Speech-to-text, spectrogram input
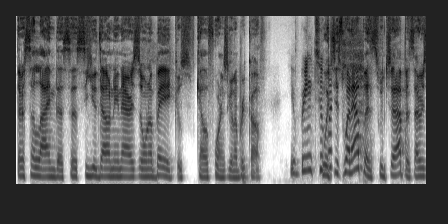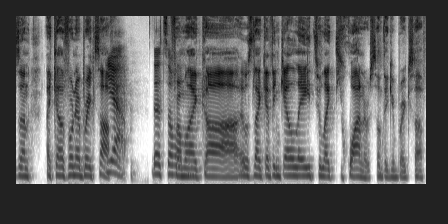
there's a line that says see you down in Arizona Bay because California's gonna break off. you bring too which much is what happens, which happens. Arizona like California breaks off. yeah that's all From like uh it was like I think LA to like Tijuana or something, it breaks off.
